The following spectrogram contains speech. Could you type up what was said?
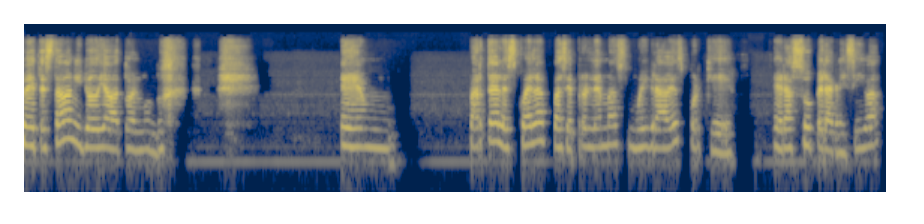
me detestaban y yo odiaba a todo el mundo. Em, parte de la escuela pasé problemas muy graves porque era súper agresiva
